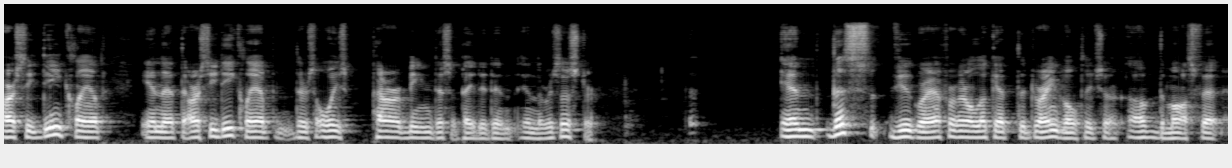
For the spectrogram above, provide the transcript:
RCD clamp in that the RCD clamp, there's always power being dissipated in, in the resistor. In this view graph, we're going to look at the drain voltage of the MOSFET,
